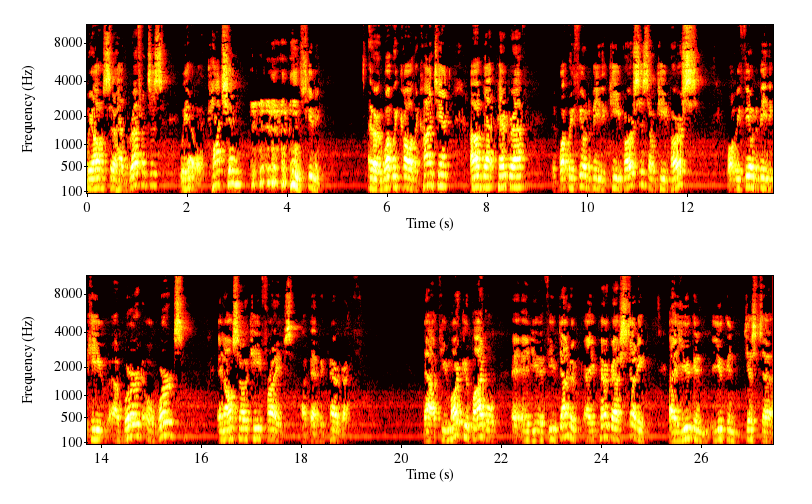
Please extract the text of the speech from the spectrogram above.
we also have references. We have a caption, excuse me, or what we call the content of that paragraph, what we feel to be the key verses or key verse, what we feel to be the key uh, word or words, and also a key phrase of every paragraph. Now, if you mark your Bible and you, if you've done a, a paragraph study, uh, you can you can just uh,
